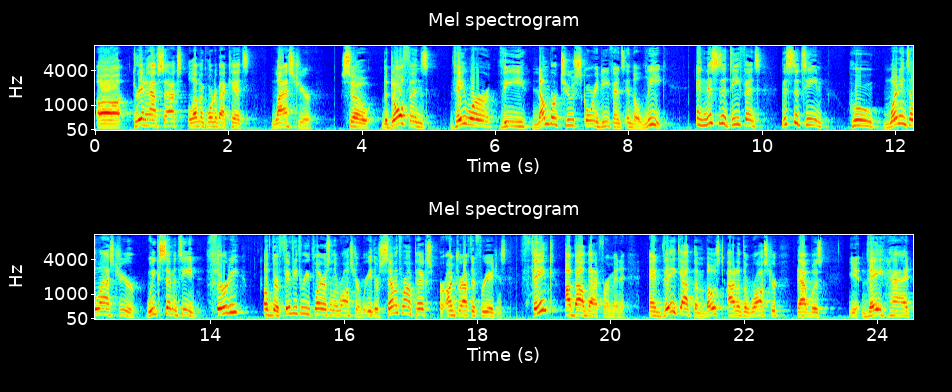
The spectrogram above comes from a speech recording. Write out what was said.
Uh, three and a half sacks, 11 quarterback hits last year. So the Dolphins, they were the number two scoring defense in the league. And this is a defense, this is a team who went into last year, week 17, 30 of their 53 players on the roster were either seventh round picks or undrafted free agents. Think about that for a minute. And they got the most out of the roster that was you know, they had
